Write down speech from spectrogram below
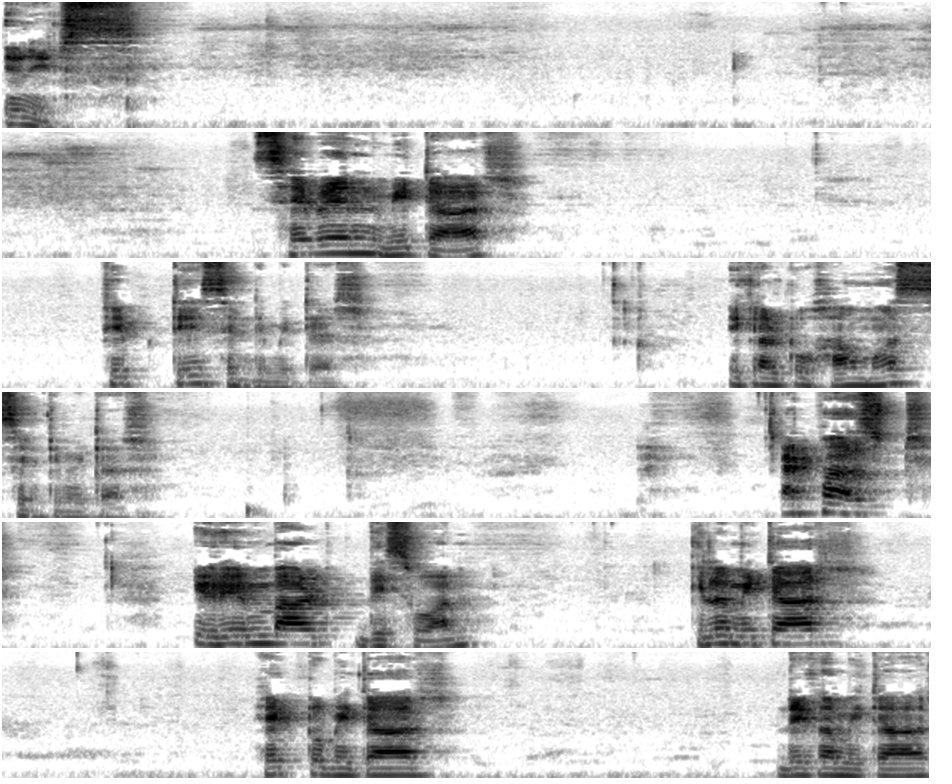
units. (7 meter 50 centimeters) equal to how much centimeter? At first, you remembered this one kilometer, hectometer, decameter,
